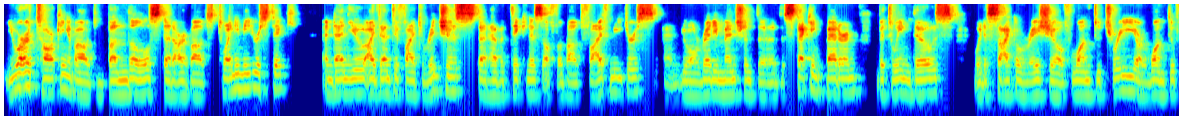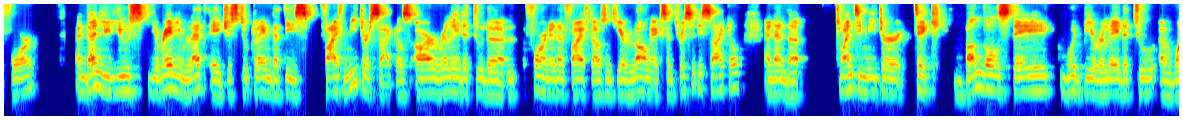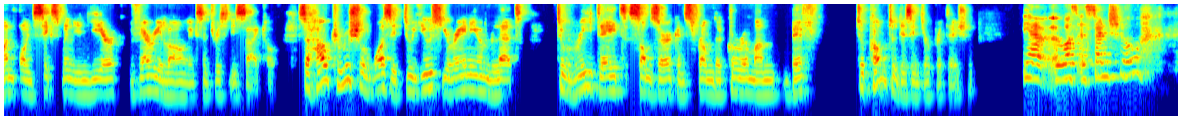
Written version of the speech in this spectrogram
You are talking about bundles that are about 20 meters thick, and then you identified ridges that have a thickness of about five meters. And you already mentioned the, the stacking pattern between those with a cycle ratio of one to three or one to four. And then you use uranium lead ages to claim that these five meter cycles are related to the 405,000 year long eccentricity cycle. And then the 20 meter thick bundles, they would be related to a 1.6 million year very long eccentricity cycle. So, how crucial was it to use uranium lead to redate some zircons from the Kuruman BIF to come to this interpretation? Yeah, it was essential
